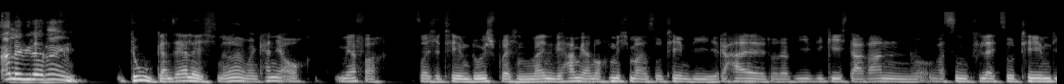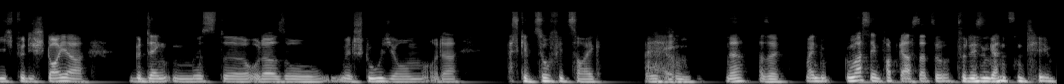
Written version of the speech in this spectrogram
alle wieder rein. du, ganz ehrlich, ne, man kann ja auch mehrfach solche Themen durchsprechen. Ich meine, wir haben ja noch nicht mal so Themen wie Gehalt oder wie, wie gehe ich da ran? Was sind vielleicht so Themen, die ich für die Steuer bedenken müsste oder so mit Studium oder es gibt so viel Zeug. Ja. Ey, ne? Also, ich meine, du, du machst den Podcast dazu, zu diesen ganzen Themen.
